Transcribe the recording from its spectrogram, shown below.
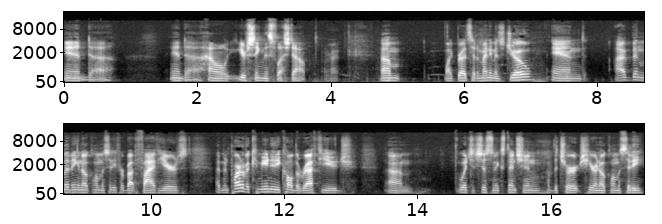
and uh, and uh, how you're seeing this fleshed out. Um, like Brad said, my name is Joe, and I've been living in Oklahoma City for about five years. I've been part of a community called the Refuge, um, which is just an extension of the church here in Oklahoma City.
